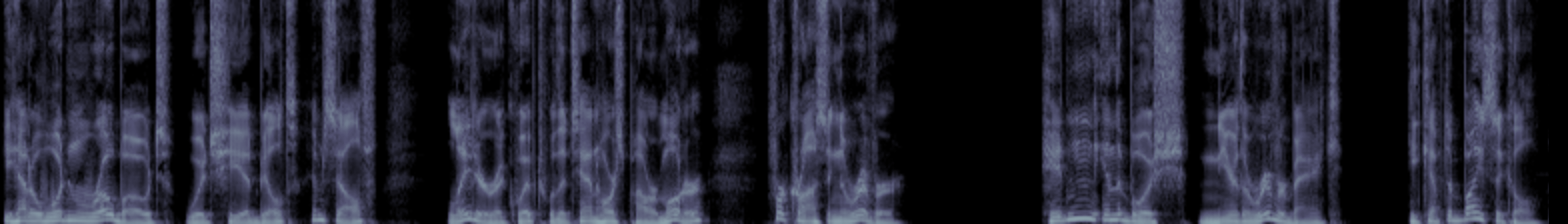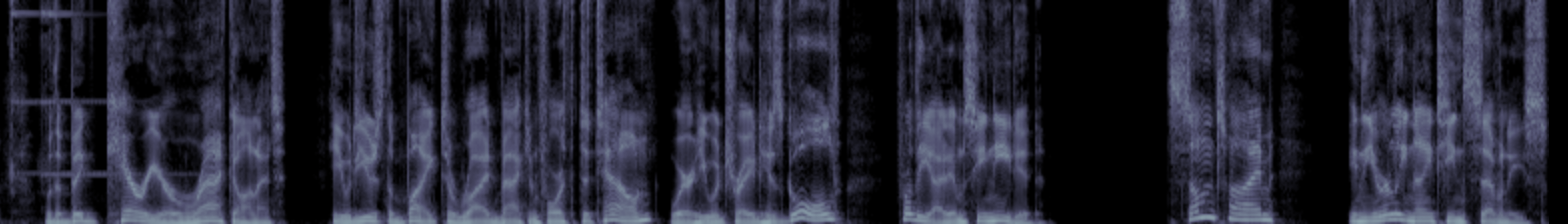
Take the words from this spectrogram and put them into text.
He had a wooden rowboat, which he had built himself, later equipped with a 10 horsepower motor, for crossing the river. Hidden in the bush near the riverbank, He kept a bicycle with a big carrier rack on it. He would use the bike to ride back and forth to town, where he would trade his gold for the items he needed. Sometime in the early 1970s,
